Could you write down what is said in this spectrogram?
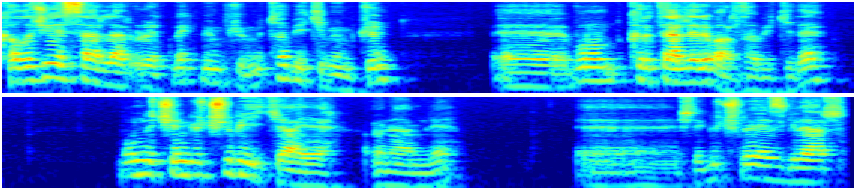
Kalıcı eserler üretmek mümkün mü? Tabii ki mümkün. E, bunun kriterleri var tabii ki de. Bunun için güçlü bir hikaye önemli. Ee, işte güçlü ezgiler,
